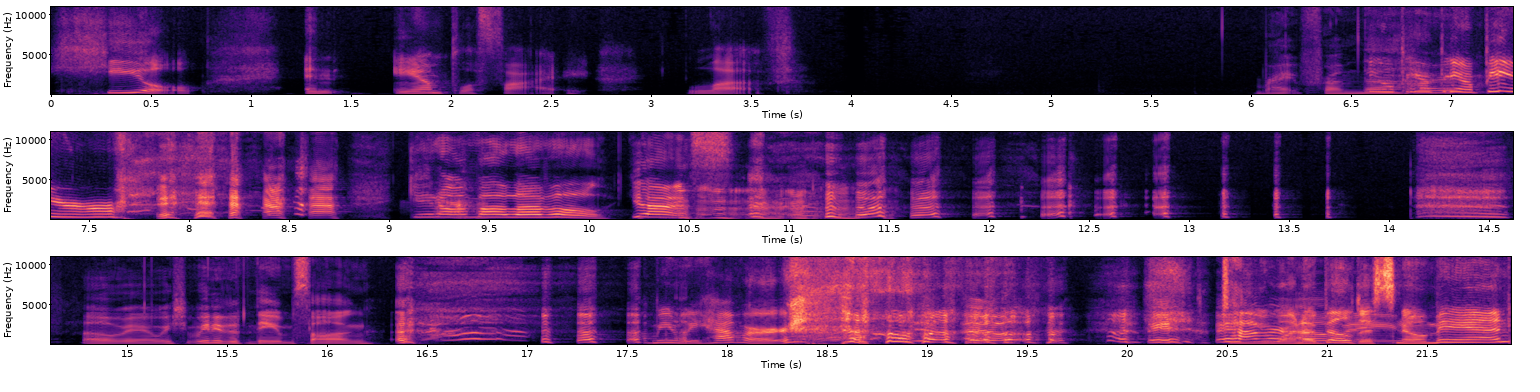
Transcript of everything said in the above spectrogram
heal and amplify love. Right from the pew, pew, pew. Get on my level. Yes. oh man, we should, we need a mm. theme song. I mean, we have our. We- we Do have you want to build a snowman?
